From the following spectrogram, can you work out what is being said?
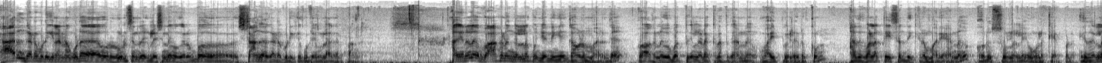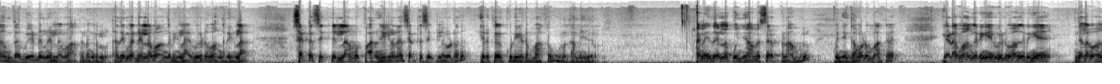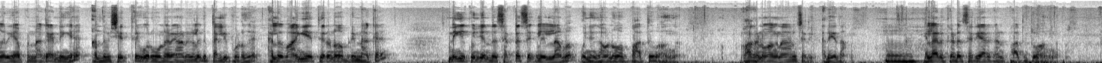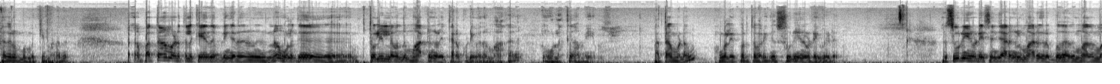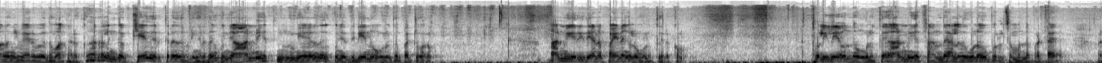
யாரும் கடைப்பிடிக்கலைன்னா கூட ஒரு ரூல்ஸ் அண்ட் ரெகுலேஷனை இவங்க ரொம்ப ஸ்ட்ராங்காக கடைப்பிடிக்கக்கூடியவங்களாக இருப்பாங்க. அதனால் வாகனங்களில் கொஞ்சம் நீங்கள் கவனமாக இருங்க. வாகன விபத்துகள் நடக்கிறதுக்கான வாய்ப்புகள் இருக்கும். அது வழக்கை சந்திக்கிற மாதிரியான ஒரு சூழ்நிலை உங்களுக்கு ஏற்படும். இதெல்லாம் இந்த வீடு நில வாகனங்கள் அதே மாதிரி நிலம் வாங்குறீங்களா வீடு வாங்குறீங்களா சட்ட சிக்கல் இல்லாமல் பாருங்கள் இல்லைன்னா சட்ட சிக்கலோட இருக்கக்கூடிய இடமாக உங்களுக்கு அமைஞ்சிடும் ஆனால் இதெல்லாம் கொஞ்சம் அவசரப்படாமல் கொஞ்சம் கவனமாக இடம் வாங்குறீங்க வீடு வாங்குறீங்க நிலம் வாங்குறீங்க அப்படின்னாக்கா நீங்கள் அந்த விஷயத்தை ஒரு ஒன்றரை ஆண்டுகளுக்கு தள்ளி போடுங்க. அல்லது வாங்கியே தீரணும் அப்படின்னாக்க நீங்கள் கொஞ்சம் இந்த சட்ட சிக்கல் இல்லாமல் கொஞ்சம் கவனமாக பார்த்து வாங்குங்க வாகனம் வாங்கினாலும் சரி அதே தான் எல்லா ரெக்கார்டும் சரியாக இருக்கான்னு பார்த்துட்டு வாங்குங்க அது ரொம்ப முக்கியமானது. பத்தாம் இடத்துல கேது அப்படிங்கிறது என்னன்னா உங்களுக்கு தொழிலில் வந்து மாற்றங்களை தரக்கூடிய விதமாக உங்களுக்கு அமையும். பத்தாம் இடம் உங்களை பொறுத்த வரைக்கும் சூரியனுடைய வீடு. சூரியனுடைய சஞ்சாரங்கள் மாறுகிற போது அது மாதம் மாதங்கள் வேறு விதமாக இருக்கும். ஆனால் இங்கே கேது இருக்கிறது அப்படிங்கிறது கொஞ்சம் ஆன்மீகத்தின் மீது கொஞ்சம் திடீர்னு உங்களுக்கு பற்று வரும். ஆன்மீக ரீதியான பயணங்கள் உங்களுக்கு இருக்கும். தொழிலே வந்து உங்களுக்கு ஆன்மீகம் சார்ந்த அல்லது உணவுப் பொருள் சம்பந்தப்பட்ட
